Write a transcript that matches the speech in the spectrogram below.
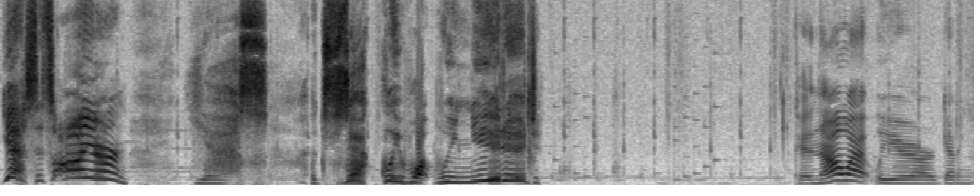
Yes, it's iron! Yes, exactly what we needed! Okay, now that we are getting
